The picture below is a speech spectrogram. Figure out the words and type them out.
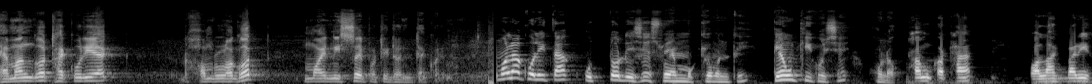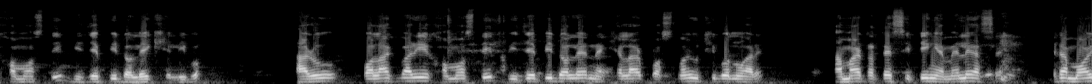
হেমাংগ ঠাকুৰীয়াক লগত মই নিশ্চয় প্ৰতিদ্বন্দ্বিতা কৰিম। কমলা কলিতাক উত্তৰ দিছে স্বয়ং মুখ্যমন্ত্ৰী। তেওঁ কি কৈছে শুনক। প্ৰথম কথা পলাশবাৰী সমষ্টি বিজেপি দলেই খেলিব। আৰু পলাশবাৰী সমষ্টিত বিজেপি দলে নেখেলাৰ প্ৰশ্নই উঠিব নোৱাৰে। আমাৰ তাতে চিটিং এম এল এ আছে। এতিয়া মই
